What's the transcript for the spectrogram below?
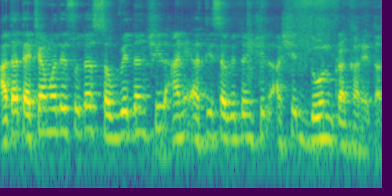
आता त्याच्यामध्ये सुद्धा संवेदनशील आणि अतिसंवेदनशील असे दोन प्रकार येतात.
